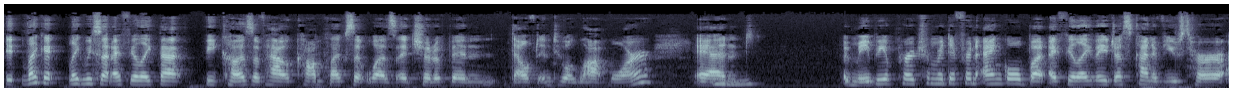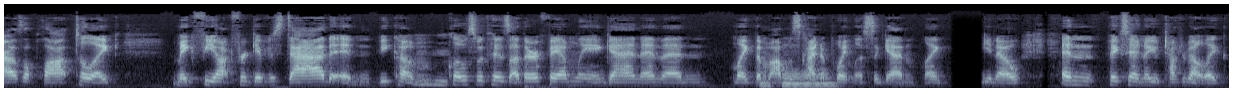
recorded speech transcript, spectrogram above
it, like I, like we said, I feel like that because of how complex it was, it should have been delved into a lot more and maybe approached from a different angle. But I feel like they just kind of used her as a plot to like make Fiat forgive his dad and become close with his other family again, and then like the mom was kind of Mhm. pointless again, like. You know, and Pixie, I know you've talked about like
